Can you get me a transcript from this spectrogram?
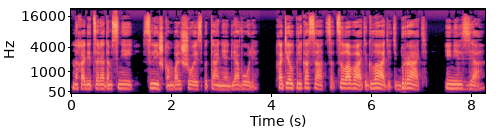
Находиться рядом с ней слишком большое испытание для воли. Хотел прикасаться, целовать, гладить, брать, и нельзя.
